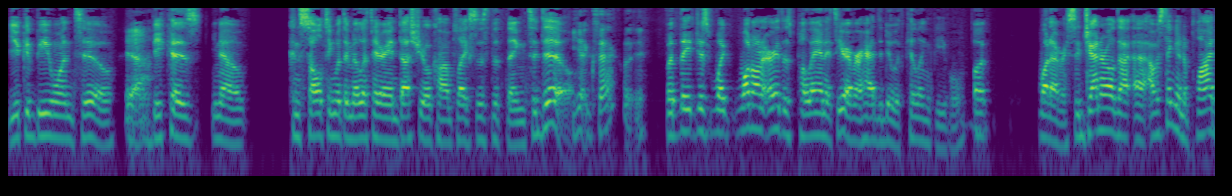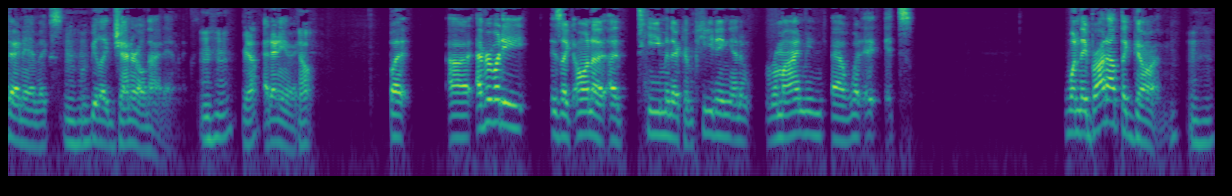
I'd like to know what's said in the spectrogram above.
You could be one too." Yeah. Because you know, consulting with the military-industrial complex is the thing to do. Yeah, exactly. But they just like, what on earth has Planeteer ever had to do with killing people? But whatever. So general, di- uh, I was thinking applied dynamics would be like general dynamics hmm Yeah. at any rate. Yep. But uh, everybody is like on a, a team and they're competing, and it remind me uh, what it, it's when they brought out the gun, Mhm.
